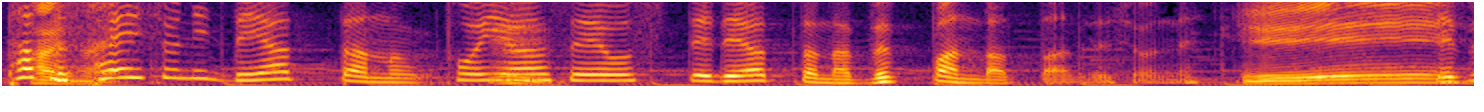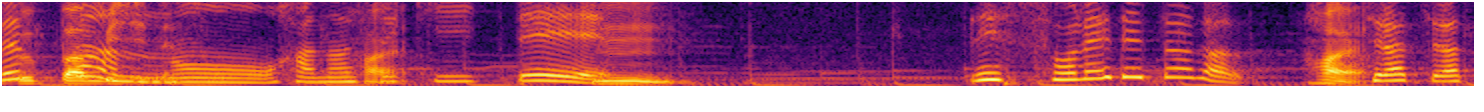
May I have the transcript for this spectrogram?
多はいはい。分最初に出会ったの、問い合わせをして出会ったのは物販だったんですよね、へえで物販の話聞いて、うんでそれでただ、はい。ちらちらっ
